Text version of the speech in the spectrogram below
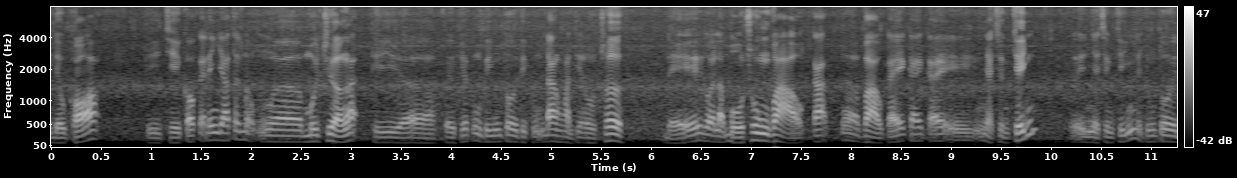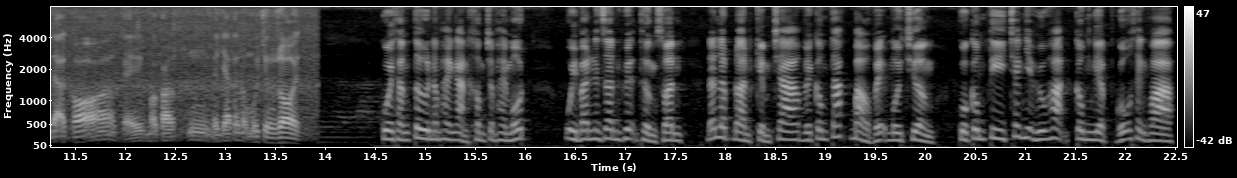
thì đều có thì chỉ có cái đánh giá tác động môi trường á, thì về phía công ty chúng tôi thì cũng đang hoàn thiện hồ sơ để gọi là bổ sung vào các vào cái cái cái nhà trường chính nhà trường chính là chúng tôi đã có cái báo cáo đánh giá tác động môi trường rồi. Cuối tháng 4 năm 2021, Ủy ban nhân dân huyện Thường Xuân đã lập đoàn kiểm tra về công tác bảo vệ môi trường của công ty trách nhiệm hữu hạn công nghiệp gỗ Thanh Hoa.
